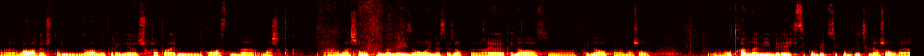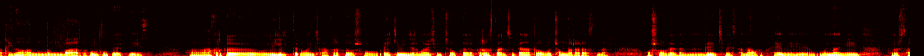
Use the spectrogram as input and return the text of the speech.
молодежьтун главный тренери шухрат агайдын кол астында машыктык машыгуу учурунда негизи оңой нерсе жок. Аябай кыйналабыз. Кыйналып анан ошол уткандан кийин бир эки секунд үч секунддун ичинде ошол баягы кыйналгандын баардыгы унутулуп кетет негизи. Акыркы ийгиликтер боюнча акыркы ушул эки миң жыйырма үчүнчү жылкы кыргызстан чемпионаты болду. Чоңдор арасында ошол жерден биринчи местени алдык. Эми мындан кийин буюрса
